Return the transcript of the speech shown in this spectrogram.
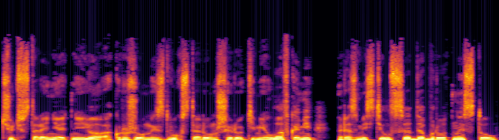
Чуть в стороне от нее, окруженный с двух сторон широкими лавками, разместился добротный стол.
